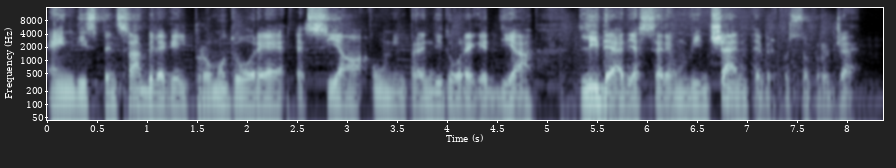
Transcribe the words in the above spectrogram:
è indispensabile che il promotore eh, sia un imprenditore che dia l'idea di essere un vincente per questo progetto.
